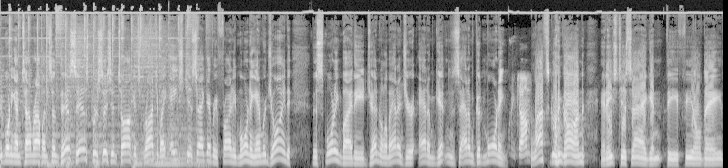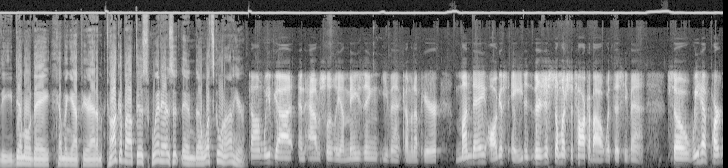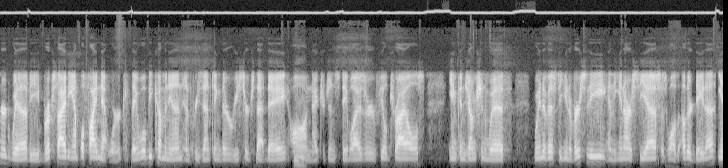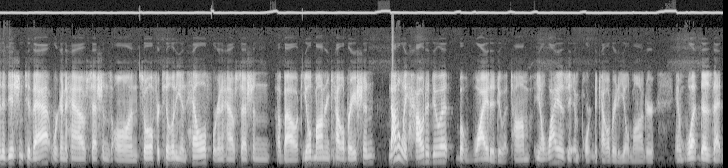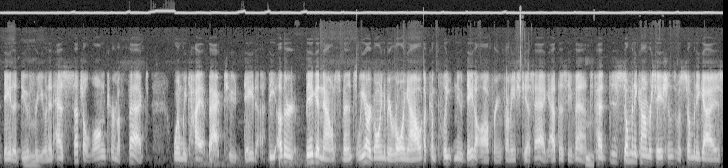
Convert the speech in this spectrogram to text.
Good morning, I'm Tom Robinson. This is Precision Talk. It's brought to you by HTS Ag every Friday morning, and we're joined this morning by the General Manager, Adam Gittens. Adam, good morning. Morning, Tom. Lots going on at HTS Ag and the field day, the demo day coming up here, Adam. Talk about this. When is it and uh, what's going on here? Tom, we've got an absolutely amazing event coming up here Monday, August 8th. There's just so much to talk about with this event. So we have partnered with the Brookside Amplify Network. They will be coming in and presenting their research that day mm-hmm. on nitrogen stabilizer field trials in conjunction with Buena Vista University and the NRCS, as well as other data. In addition to that, we're going to have sessions on soil fertility and health. We're going to have session about yield monitoring calibration. Not only how to do it, but why to do it, Tom. You know, why is it important to calibrate a yield monitor? And what does that data do for mm-hmm. you? And it has such a long term effect when we tie it back to data. The other big announcement, we are going to be rolling out a complete new data offering from HTS Ag at this event. Mm. I've had just so many conversations with so many guys.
